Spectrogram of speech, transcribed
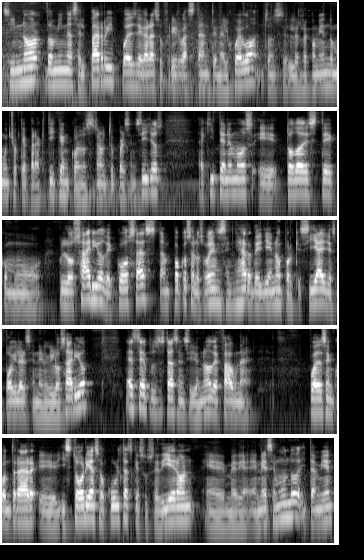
Si no dominas el parry puedes llegar a sufrir bastante en el juego, entonces les recomiendo mucho que practiquen con los Stormtroopers sencillos. Aquí tenemos eh, todo este como glosario de cosas, tampoco se los voy a enseñar de lleno porque sí hay spoilers en el glosario. Este pues está sencillo, ¿no? De fauna puedes encontrar eh, historias ocultas que sucedieron eh, en ese mundo y también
